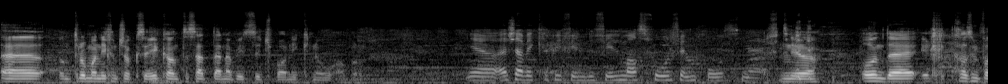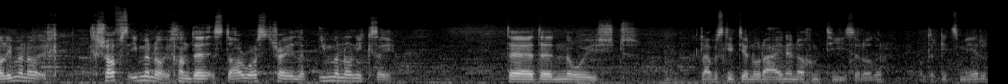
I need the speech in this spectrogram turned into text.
Äh, und darum habe ich ihn schon gesehen und das hat dann ein bisschen die Spannung genommen. Aber ja, er ist auch wirklich bei vielen Filmen als Vorfilm groß nervt. Ja, und äh, ich, ich kann es im Fall immer noch, ich, ich schaffe es immer noch, ich habe den Star Wars Trailer immer noch nicht gesehen. Der, der neueste. Ich glaube, es gibt ja nur einen nach dem Teaser, oder? Oder gibt es mehrere?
